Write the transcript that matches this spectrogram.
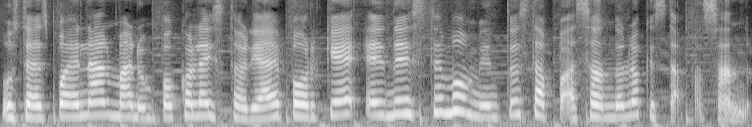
ustedes pueden armar un poco la historia de por qué en este momento está pasando lo que está pasando.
